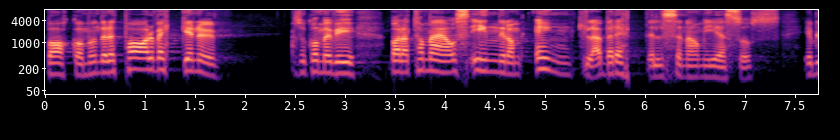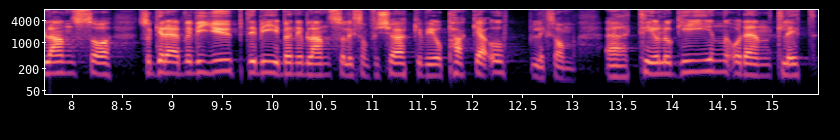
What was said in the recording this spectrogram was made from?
bakom. Under ett par veckor nu så kommer vi bara ta med oss in i de enkla berättelserna om Jesus. Ibland så, så gräver vi djupt i Bibeln, ibland så liksom försöker vi att packa upp liksom, eh, teologin ordentligt.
